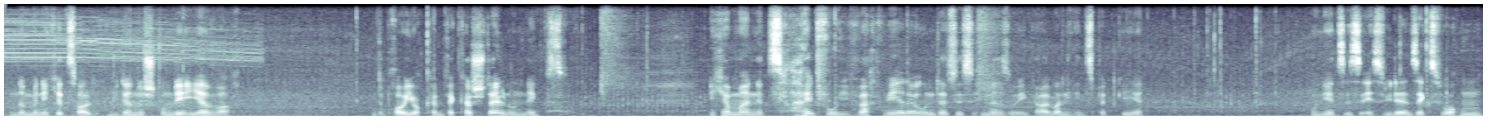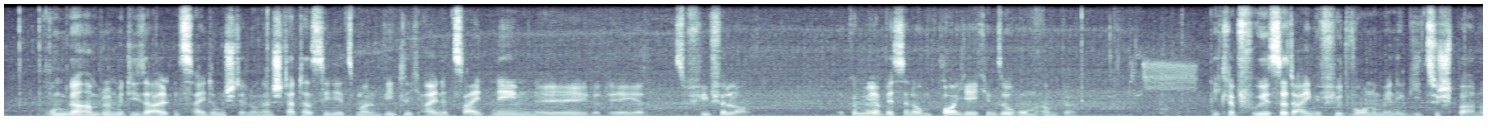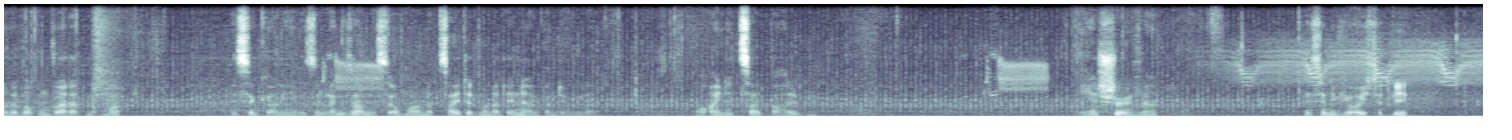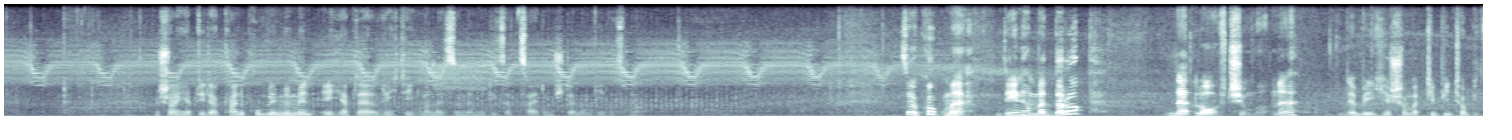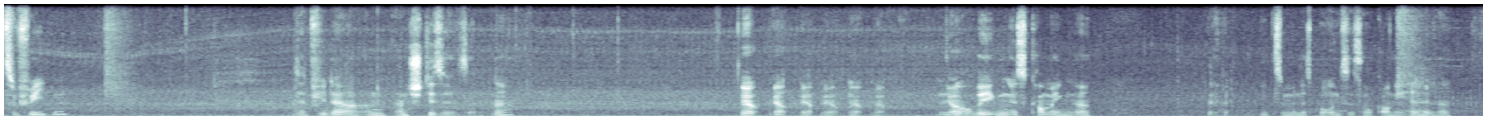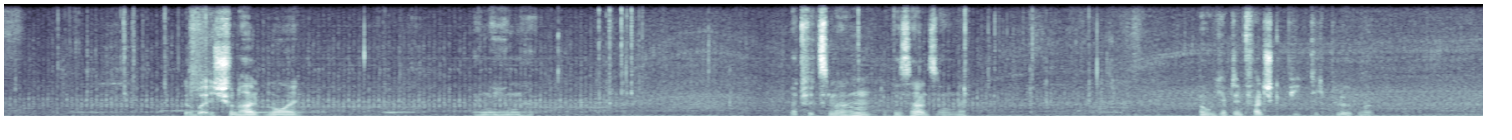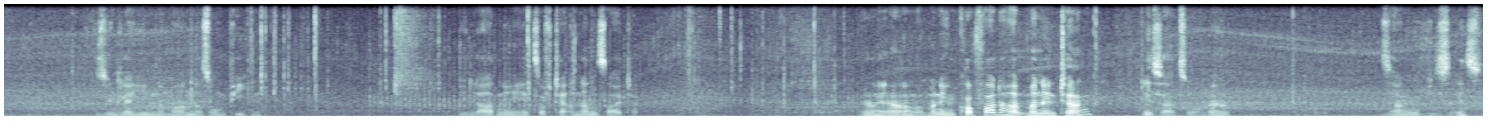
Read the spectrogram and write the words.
Und dann bin ich jetzt halt wieder eine Stunde eher wach. Und da brauche ich auch keinen Wecker stellen und nix. Ich habe meine Zeit, wo ich wach werde und das ist immer so, egal wann ich ins Bett gehe. Und jetzt ist es wieder sechs Wochen rumgehampelt mit dieser alten Zeitumstellung. Anstatt dass sie jetzt mal wirklich eine Zeit nehmen, nee, das wäre ja zu viel verlangt. Da können wir ja besser noch ein paar Jährchen so rumhampeln. Ich glaube, früher ist das eingeführt worden, um Energie zu sparen. Oder warum war das nochmal? Ist ja gar nicht. Aber so langsam ist ja auch mal eine Zeit, dass man das ändern könnte wieder. Oh, eine Zeit behalten. Ja, schön, ne? Ich weiß ja nicht, wie euch das geht. Wahrscheinlich habt ihr da keine Probleme mit. Ich habe da richtig mal Malesse mit dieser Zeitumstellung jedes Mal. So, guck mal. Den haben wir drupp. Das läuft schon mal, ne? Da bin ich ja schon mal tippitoppi zufrieden. Dass wir da an, an Stissel sind, ne? Ja, ja, ja, ja, ja, ja. Ja, Regen ist coming, ne? Zumindest bei uns ist noch gar nicht hell, ne? Aber ist schon halb neun. Was willst du machen? Ist halt so, ne? Oh, ich habe den falsch gepiekt, ich blöd, ne? Wir sind gleich eben nochmal andersrum pieken. Die laden ja jetzt auf der anderen Seite. Ja, ja, wenn man den Kopf hat, hat man den Tank. Ist halt so, ne? Sagen wir, wie es ist.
